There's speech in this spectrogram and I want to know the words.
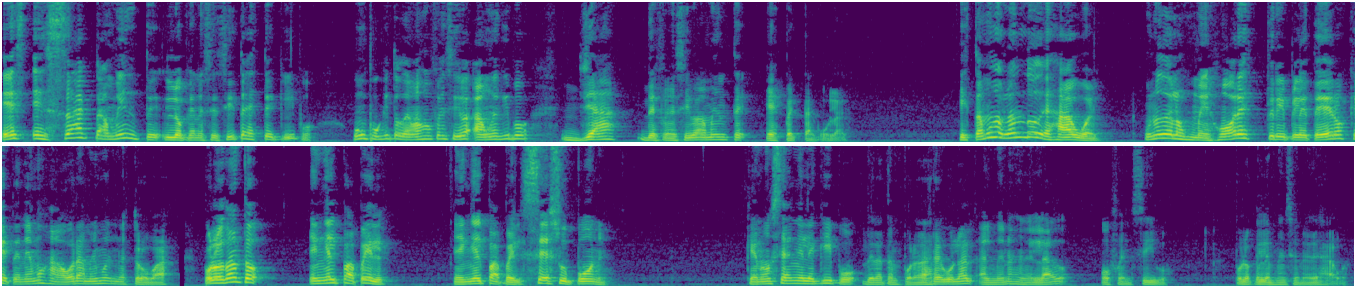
es exactamente lo que necesita este equipo. Un poquito de más ofensiva a un equipo ya defensivamente espectacular. Estamos hablando de Howard, uno de los mejores tripleteros que tenemos ahora mismo en nuestro bar. Por lo tanto, en el papel, en el papel se supone que no sea en el equipo de la temporada regular, al menos en el lado ofensivo, por lo que les mencioné de Howard.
